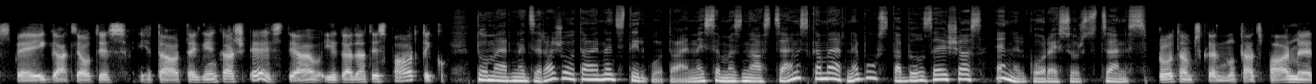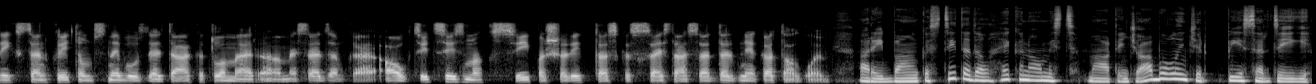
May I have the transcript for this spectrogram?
spējīgi atļauties, ja tā var teikt, vienkārši ēst, jā, iegādāties pārtiku. Tomēr nedz ražotāji, nedz tirgotāji nesamazinās cenas, kamēr nebūs stabilizējušās energoresursu cenas. Protams, ka nu, tāds pārmērīgs cenu kritums pieaugums nebūs dēļ tā, ka tomēr mēs redzam, ka aug citas izmaksas, īpaši arī tas, kas saistās ar darbinieku atalgojumu. Arī bankas citadela ekonomists Mārtiņš Āboliņš ir piesardzīgi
